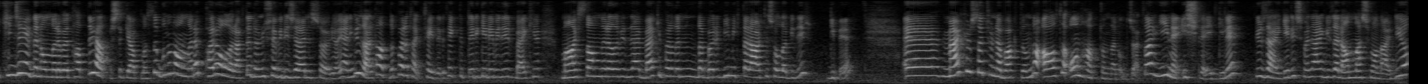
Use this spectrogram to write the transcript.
ikinci evden onlara böyle tatlı bir atmışlık yapması bunun onlara para olarak da dönüşebileceğini söylüyor. Yani güzel tatlı para ta- şeyleri, teklifleri gelebilir, belki maaş zamları alabilirler, belki paralarında böyle bir miktar artış olabilir gibi. Ee, Merkür Satürn'e baktığımda 6-10 hattından olacaklar. Yine işle ilgili güzel gelişmeler, güzel anlaşmalar diyor.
